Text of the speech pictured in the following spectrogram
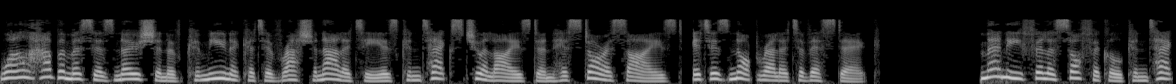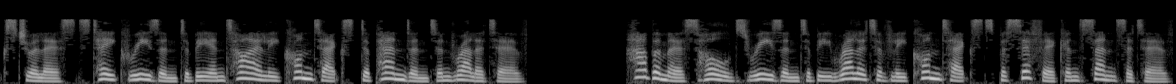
While Habermas's notion of communicative rationality is contextualized and historicized, it is not relativistic. Many philosophical contextualists take reason to be entirely context-dependent and relative. Habermas holds reason to be relatively context-specific and sensitive.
